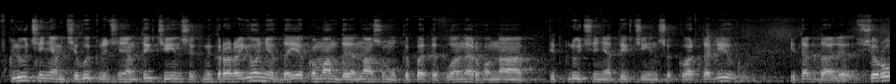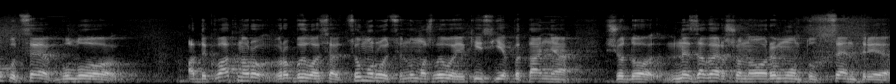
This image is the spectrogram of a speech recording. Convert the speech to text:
включенням чи виключенням тих чи інших мікрорайонів, дає команди нашому КП Теплоенерго на підключення тих чи інших кварталів і так далі. Щороку це було адекватно робилося. В цьому році, ну можливо, якісь є питання щодо незавершеного ремонту в центрі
